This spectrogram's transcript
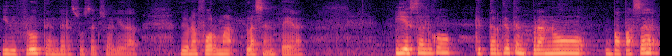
y disfruten de su sexualidad de una forma placentera. Y es algo que tarde o temprano va a pasar.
